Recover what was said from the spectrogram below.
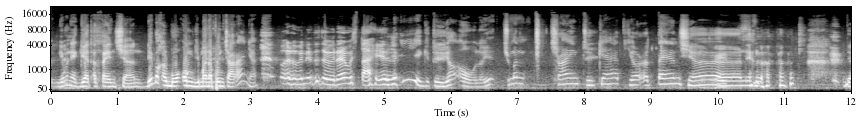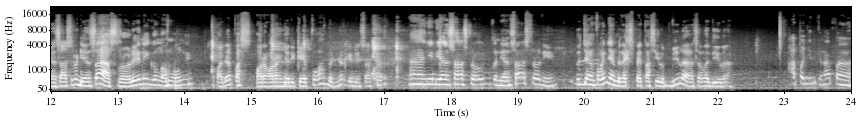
gimana ya get attention dia bakal bohong gimana pun caranya Walaupun itu sebenarnya mustahil. ya iya gitu ya Allah ya cuman trying to get your attention. Ya nggak? Dian Sastro Dian Sastro. Deh nih gue ngomongnya. Padahal pas orang-orang jadi kepo ah bener kayak Dian Sastro. Ah ini Dian Sastro. Oh, bukan Dian Sastro nih. Lu jangan pokoknya jangan berekspektasi lebih lah sama Dila apa jadi? Kenapa?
